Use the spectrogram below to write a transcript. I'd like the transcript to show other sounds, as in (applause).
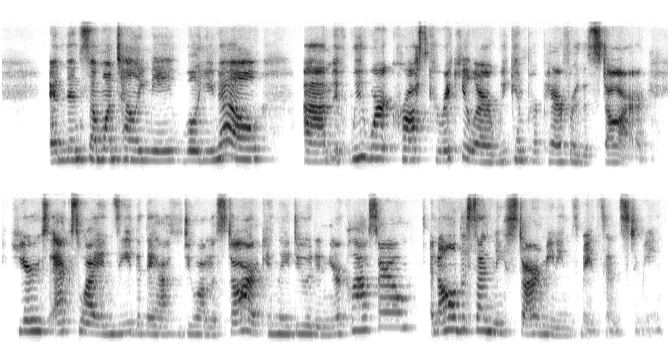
And then someone telling me, well, you know, um, if we work cross curricular, we can prepare for the STAR. Here's X, Y, and Z that they have to do on the STAR. Can they do it in your classroom? And all of a sudden, these STAR meetings made sense to me.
